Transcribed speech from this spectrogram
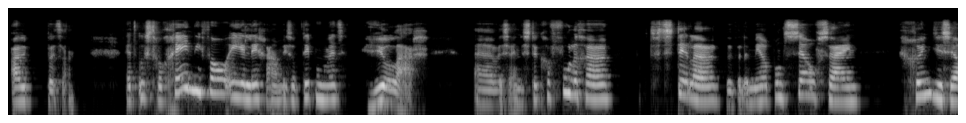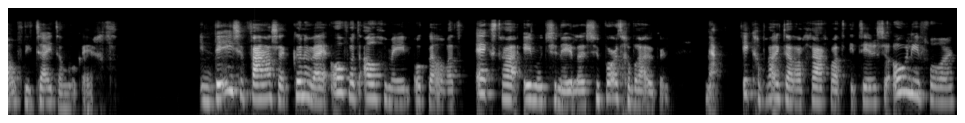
uitputten. Het oestrogeenniveau in je lichaam is op dit moment heel laag. Uh, we zijn een stuk gevoeliger, stiller, we willen meer op onszelf zijn. Gun jezelf die tijd dan ook echt. In deze fase kunnen wij over het algemeen ook wel wat extra emotionele support gebruiken. Nou, ik gebruik daar dan graag wat etherische olie voor.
